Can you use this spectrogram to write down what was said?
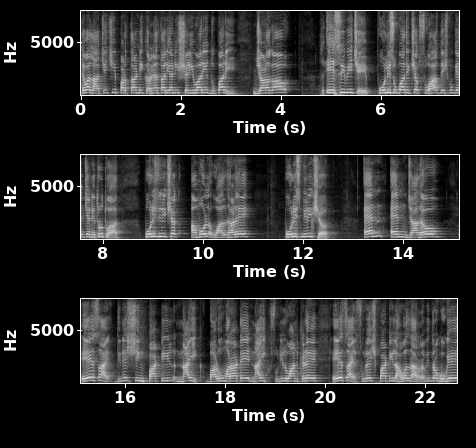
तेव्हा लाचेची पडताळणी करण्यात आली आणि शनिवारी दुपारी जळगाव ए सी बीचे पोलीस उपाधीक्षक सुहास देशमुख यांच्या नेतृत्वात पोलीस निरीक्षक अमोल वालझाळे पोलीस निरीक्षक N N Jadhav A S I Dinesh Singh Patil Naik Balu Marathe Naik Sunil Wankhede A S I Suresh Patil हवलदार रवींद्र घुगे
